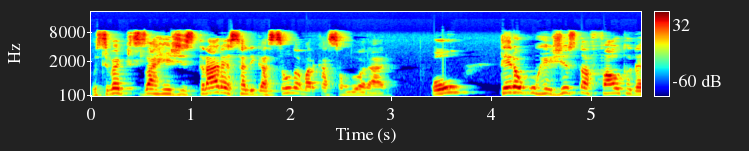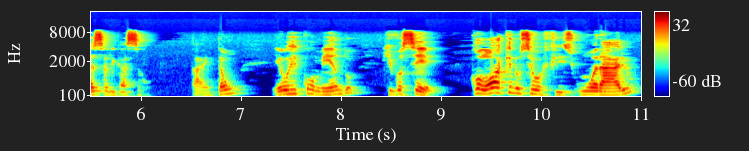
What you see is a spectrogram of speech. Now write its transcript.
você vai precisar registrar essa ligação da marcação do horário. Ou ter algum registro da falta dessa ligação. Tá? Então, eu recomendo que você coloque no seu ofício um horário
